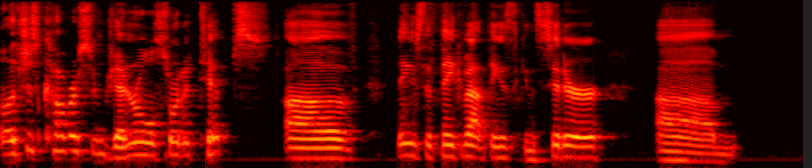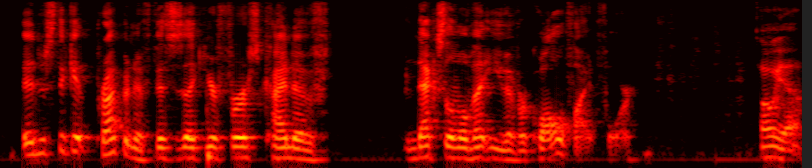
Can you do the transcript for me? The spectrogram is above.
let's just cover some general sort of tips of things to think about, things to consider, um, and just to get prepping if this is like your first kind of next level event you've ever qualified for. Oh yeah.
